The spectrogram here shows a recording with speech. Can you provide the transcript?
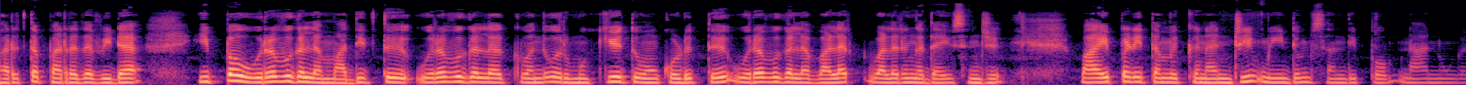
வருத்தப்படுறதை விட இப்போ உறவுகளை மதித்து உறவுகளுக்கு வந்து ஒரு முக்கியத்துவம் கொடுத்து உறவுகளை வளர் வளருங்க தயவு செஞ்சு. வாய்ப்பளித்தமைக்கு நன்றி. மீண்டும் சந்திப்போம். நான் உங்கள்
